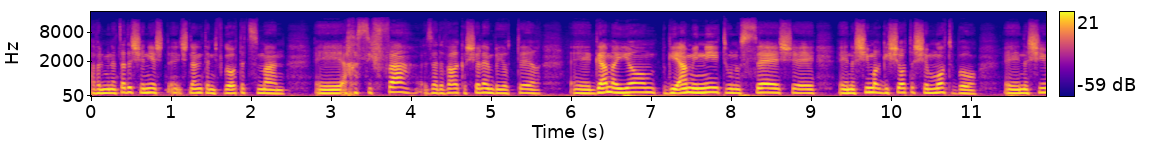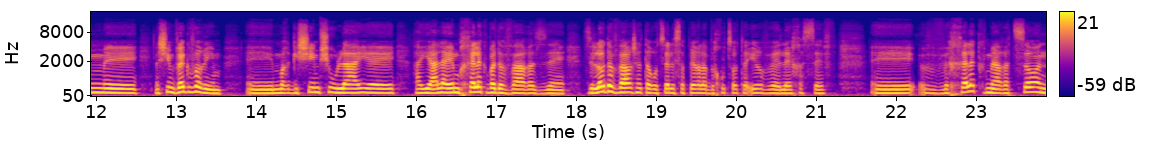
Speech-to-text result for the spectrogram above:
אבל מן הצד השני, יש, ישנן את הנפגעות עצמן. החשיפה זה הדבר הקשה להם ביותר. גם היום, פגיעה מינית הוא נושא שנשים מרגישות אשמות בו. נשים נשים וגברים, מרגישים שאולי היה להם חלק בדבר הזה. זה לא דבר שאתה רוצה לספר עליו בחוצות העיר ולהיחשף. וחלק מהרצון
